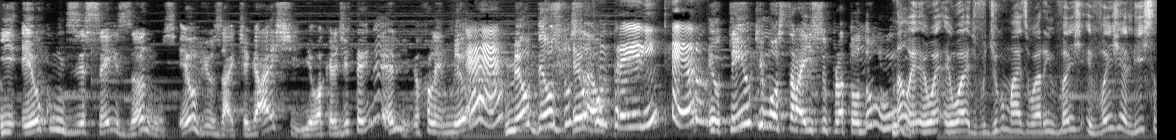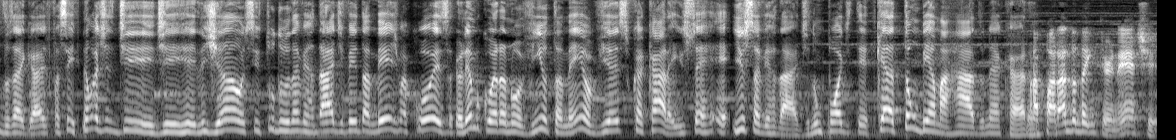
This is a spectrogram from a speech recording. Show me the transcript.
E eu, com 16 anos, eu vi o Zeitgeist e eu acreditei nele. Eu falei, meu, é. meu Deus do eu céu comprei ele inteiro. Eu tenho que mostrar isso para todo mundo. Não, eu, eu, eu, digo mais, eu era evangelista do Zeitgeist. Falei assim, não, de, de, de religião, isso tudo, na verdade, veio da mesma coisa. Eu lembro quando eu era novinho também, eu via isso, cara, isso é, é isso é verdade. Não pode ter. Porque era tão bem amarrado, né, cara? A parada da internet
